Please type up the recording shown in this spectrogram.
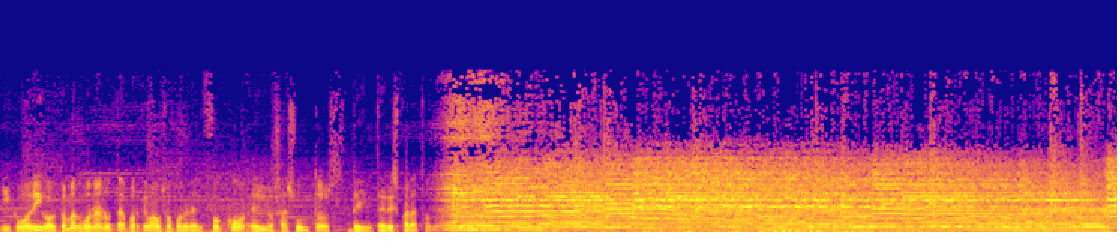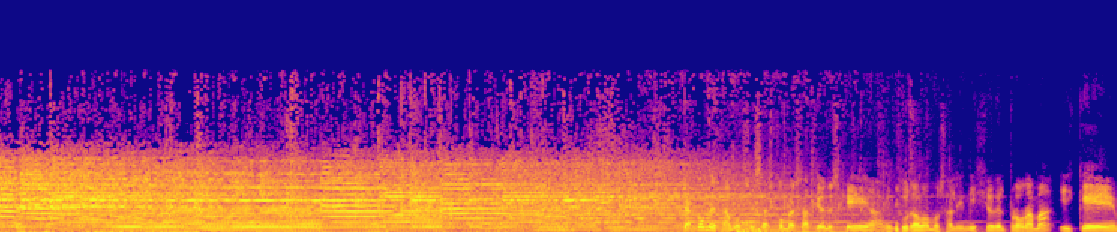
Y como digo, tomad buena nota porque vamos a poner el foco en los asuntos de interés para todos. Comenzamos esas conversaciones que aventurábamos al inicio del programa y que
